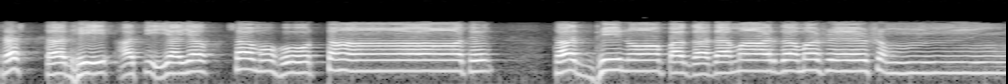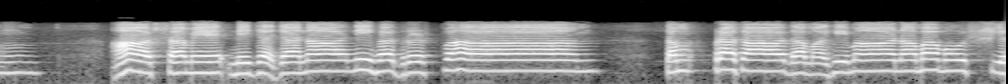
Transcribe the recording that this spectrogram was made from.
त्रस्त त्रस्तधि अतियय समुहूर्तात्। तद्धिनोपगतमार्गमशेषम् आश्रमे निजजनानिह दृष्ट्वा। तं प्रसादमहिमानममुष्य।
